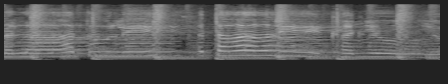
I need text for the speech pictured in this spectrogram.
သလားသူလေးအသားလေးခညွညွ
